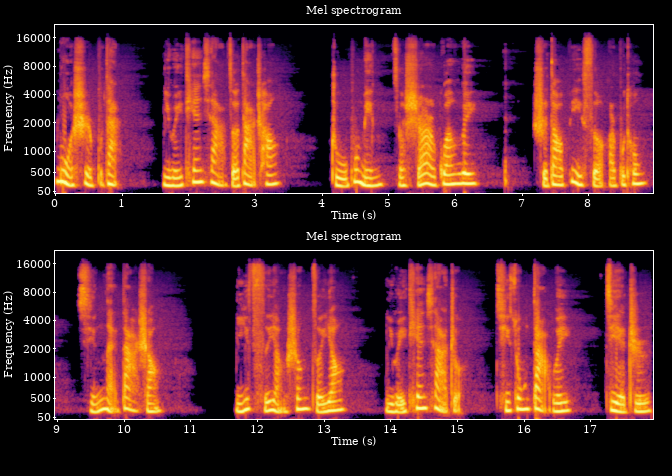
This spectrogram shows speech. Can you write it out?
末世不殆，以为天下则大昌。主不明，则十二官微，使道闭塞而不通，行乃大伤。以此养生则殃，以为天下者，其宗大微，戒之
